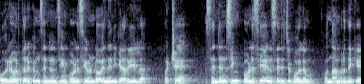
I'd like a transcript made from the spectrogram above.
ഓരോരുത്തർക്കും സെന്റൻസിങ് പോളിസി ഉണ്ടോ എന്ന് എനിക്ക് അറിയില്ല പക്ഷേ സെന്റൻസിങ് പോളിസി അനുസരിച്ച് പോലും ഒന്നാം പ്രതിക്ക്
